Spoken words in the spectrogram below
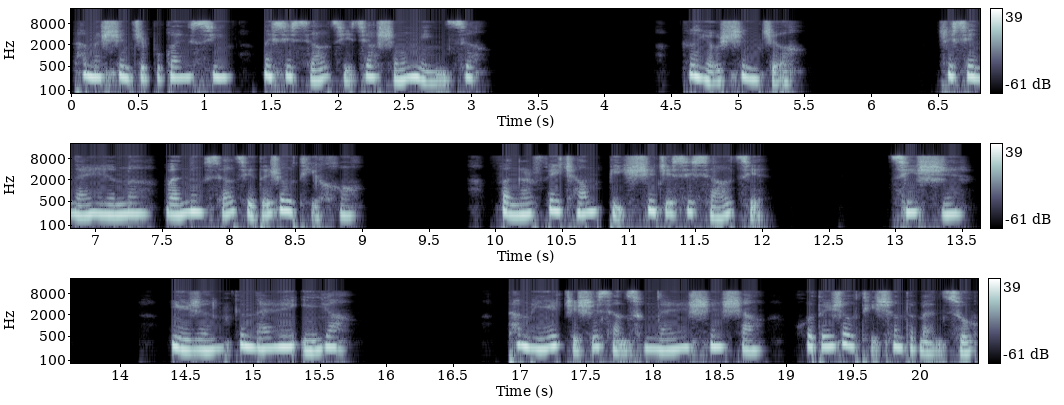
他们甚至不关心那些小姐叫什么名字。更有甚者，这些男人们玩弄小姐的肉体后。反而非常鄙视这些小姐。其实，女人跟男人一样，他们也只是想从男人身上获得肉体上的满足。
